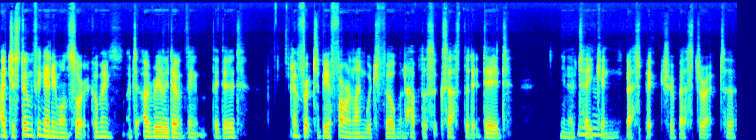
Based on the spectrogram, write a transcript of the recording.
I just don't think anyone saw it coming. I really don't think they did. And for it to be a foreign language film and have the success that it did, you know, Mhm. taking Best Picture, Best Director,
